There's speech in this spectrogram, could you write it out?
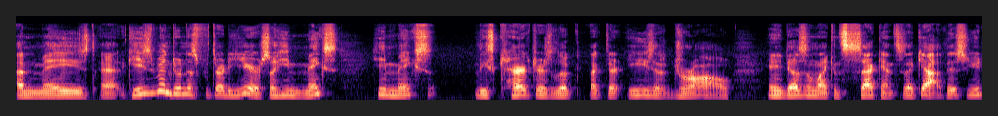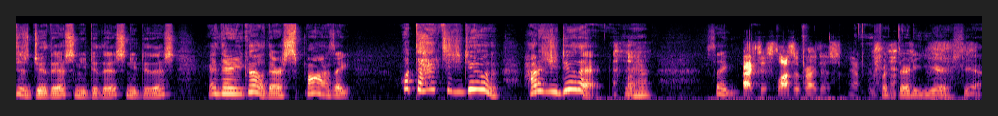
amazed at. He's been doing this for thirty years, so he makes he makes these characters look like they're easy to draw and he does them like in seconds. He's like, yeah, this you just do this and you do this and you do this, and there you go. There's spawns. Like, what the heck did you do? How did you do that? It's like practice, lots of practice. Yeah. For 30 years, yeah.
